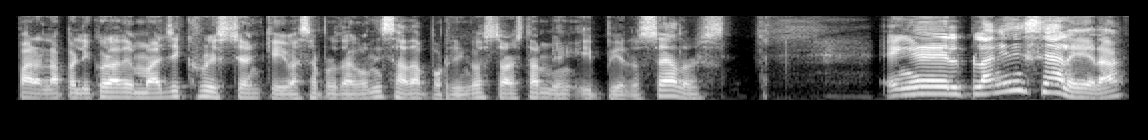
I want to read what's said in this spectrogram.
para la película de Magic Christian, que iba a ser protagonizada por Ringo Starr también y Peter Sellers. En el plan inicial era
